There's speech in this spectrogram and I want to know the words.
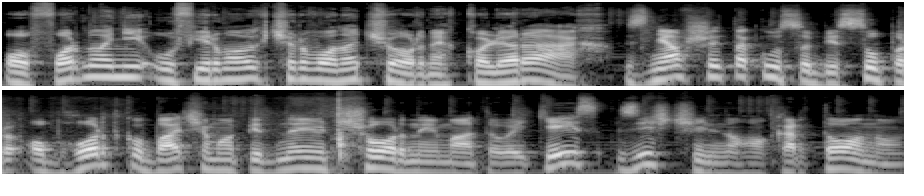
оформленій у фірмових червоно-чорних кольорах. Знявши таку собі супер обгортку, бачимо під нею чорний матовий кейс зі щільного картону.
